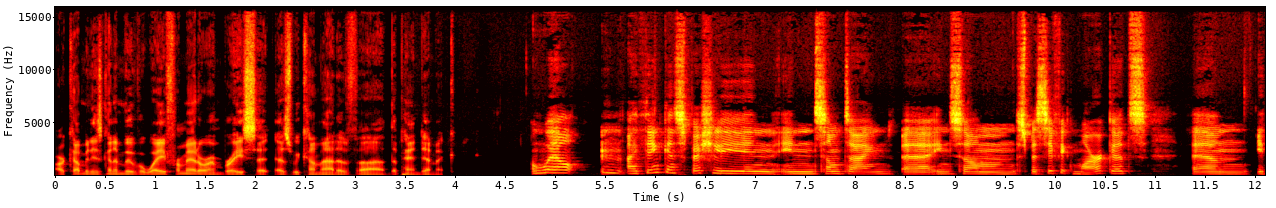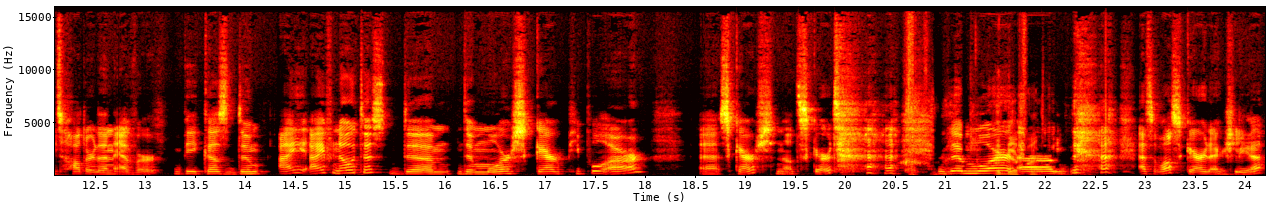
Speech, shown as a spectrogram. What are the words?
Our company is going to move away from it or embrace it as we come out of uh, the pandemic? Well, I think especially in in sometimes uh, in some specific markets, um, it's hotter than ever because the I I've noticed the the more scared people are, uh, scarce, not scared. the more, um, as well scared actually, yeah.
